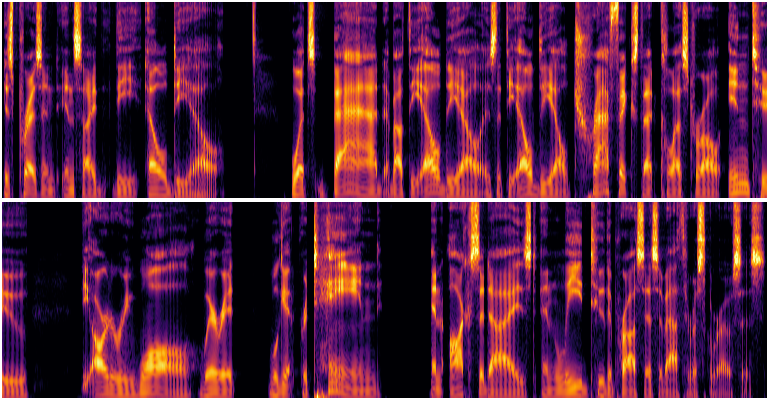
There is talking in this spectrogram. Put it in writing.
is present inside the LDL. What's bad about the LDL is that the LDL traffics that cholesterol into the artery wall where it will get retained and oxidized and lead to the process of atherosclerosis,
